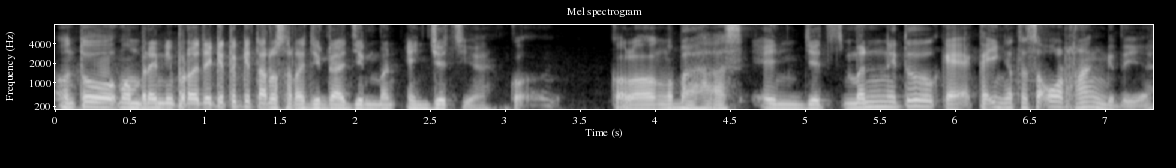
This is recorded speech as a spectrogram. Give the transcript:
untuk membranding project itu kita harus rajin-rajin men-engage ya. Kok kalau ngebahas engagement itu kayak keinget seseorang gitu ya.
